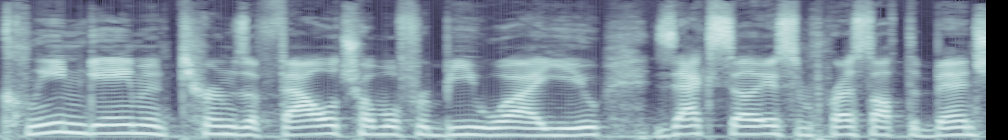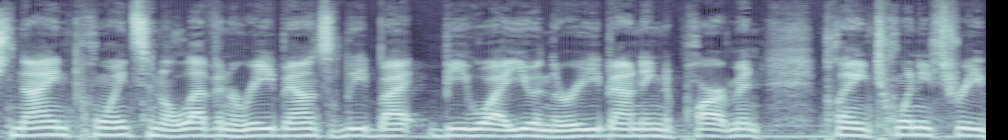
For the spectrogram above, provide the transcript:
clean game in terms of foul trouble for BYU. Zach Seljaas impressed off the bench, nine points and 11 rebounds lead by BYU in the rebounding department, playing 23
